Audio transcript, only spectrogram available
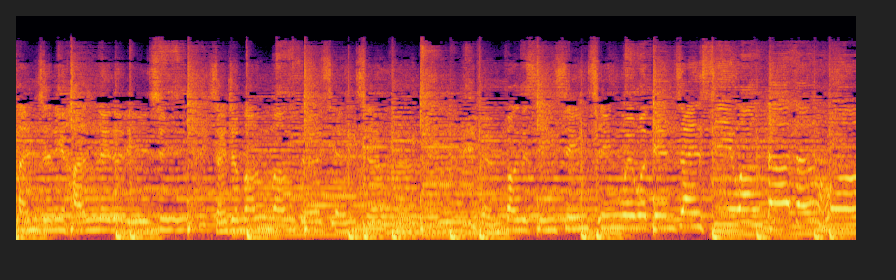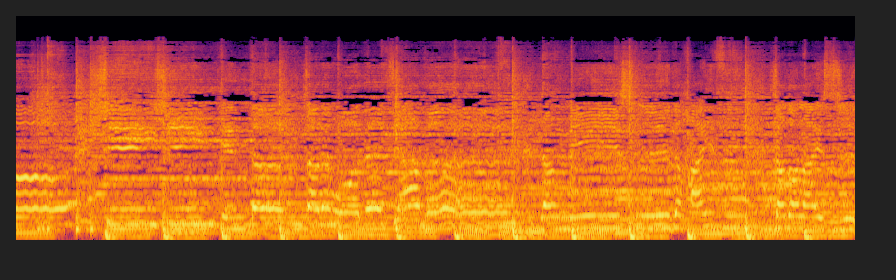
看着你含泪的离去，想着茫茫的前程。远方的星星，请为我点盏希望的灯火。星星点灯，照亮我的家门，让迷失的孩子找到来时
